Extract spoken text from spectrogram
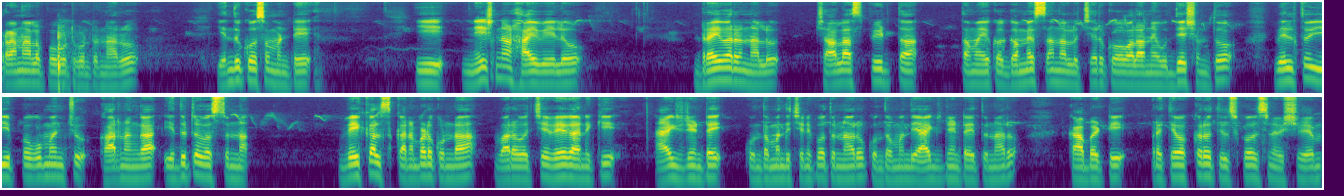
ప్రాణాలు పోగొట్టుకుంటున్నారు. ఎందుకోసం అంటే ఈ నేషనల్ హైవేలో డ్రైవర్ అన్నలు చాలా స్పీడ్తో తమ యొక్క గమ్యస్థానాలు చేరుకోవాలనే ఉద్దేశంతో వెళ్తూ ఈ పొగమంచు కారణంగా ఎదుట వస్తున్న వెహికల్స్ కనబడకుండా వారు వచ్చే వేగానికి యాక్సిడెంట్ అయి కొంతమంది చనిపోతున్నారు కొంతమంది యాక్సిడెంట్ అవుతున్నారు. కాబట్టి ప్రతి ఒక్కరూ తెలుసుకోవాల్సిన విషయం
